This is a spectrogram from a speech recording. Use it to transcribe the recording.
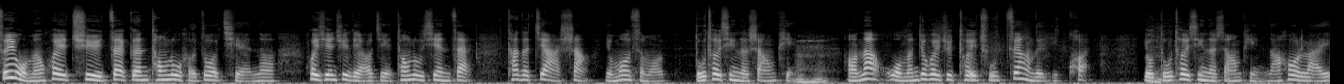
所以我们会去在跟通路合作前呢，会先去了解通路现在它的架上有没有什么独特性的商品，嗯哦，那我们就会去推出这样的一块。有独特性的商品，然后来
